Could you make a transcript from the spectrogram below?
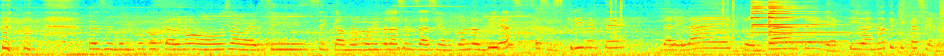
me siento un poco calma. Vamos a ver si, si cambia un poquito la sensación con los días. Suscríbete, dale like, comparte y activa notificaciones.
